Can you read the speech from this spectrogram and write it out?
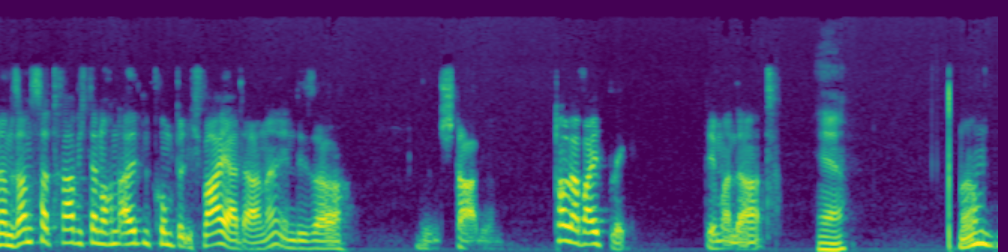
Und am Samstag traf ich dann noch einen alten Kumpel. Ich war ja da, ne, in dieser, in diesem Stadion. Toller Weitblick, den man da hat. Ja. Ne?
